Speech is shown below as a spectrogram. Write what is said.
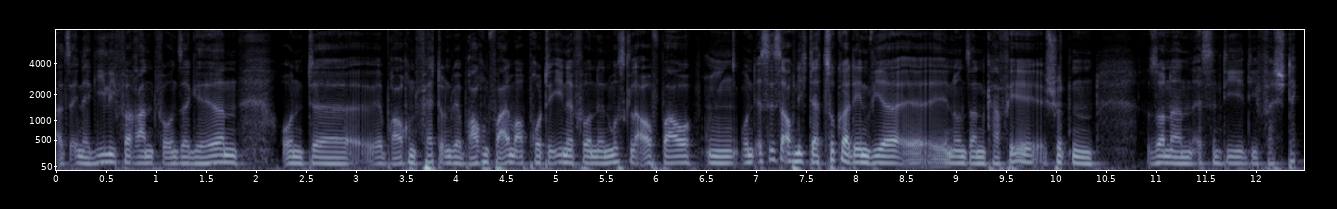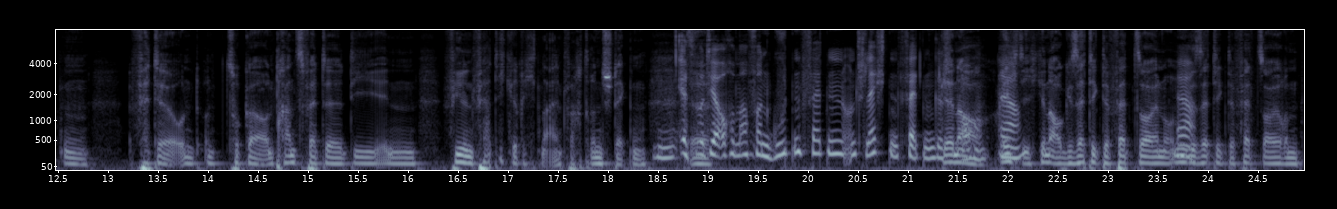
als Energielieferant für unser Gehirn und äh, wir brauchen Fett und wir brauchen vor allem auch Proteine für den Muskelaufbau. Und es ist auch nicht der Zucker, den wir äh, in unseren Kaffee schütten, sondern es sind die, die versteckten Fette und, und Zucker und Transfette, die in vielen Fertiggerichten einfach drinstecken. Hm, es wird äh, ja auch immer von guten Fetten und schlechten Fetten gesprochen. Genau, richtig, ja. genau. Gesättigte Fettsäuren, ungesättigte ja. Fettsäuren.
